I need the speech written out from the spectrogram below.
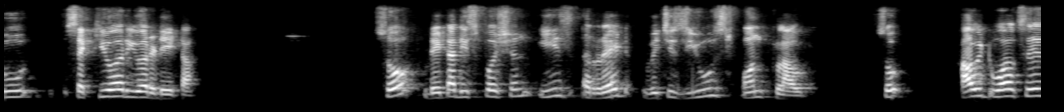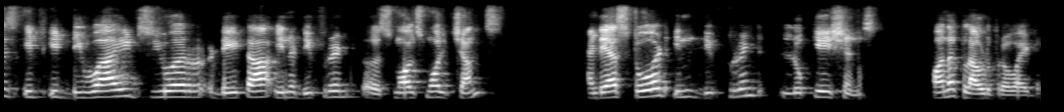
to secure your data. So data dispersion is a RAID which is used on cloud. So how it works is it, it divides your data in a different uh, small small chunks. And they are stored in different locations on a cloud provider.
